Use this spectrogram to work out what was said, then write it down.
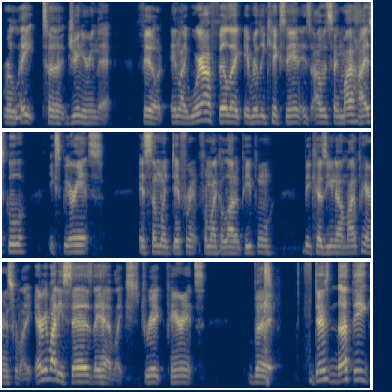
relate to Junior in that field, and like where I feel like it really kicks in is I would say my high school experience is somewhat different from like a lot of people because you know my parents were like everybody says they have like strict parents but there's nothing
